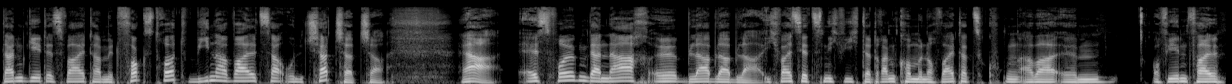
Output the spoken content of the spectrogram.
dann geht es weiter mit Foxtrot, Wiener Walzer und Cha-Cha-Cha. Ja, es folgen danach äh, bla bla bla. Ich weiß jetzt nicht, wie ich da dran komme, noch weiter zu gucken, aber ähm, auf jeden Fall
